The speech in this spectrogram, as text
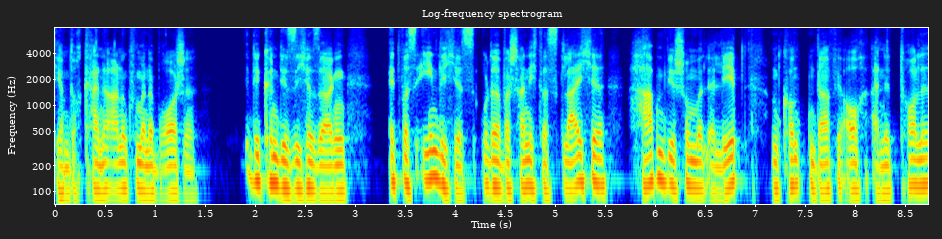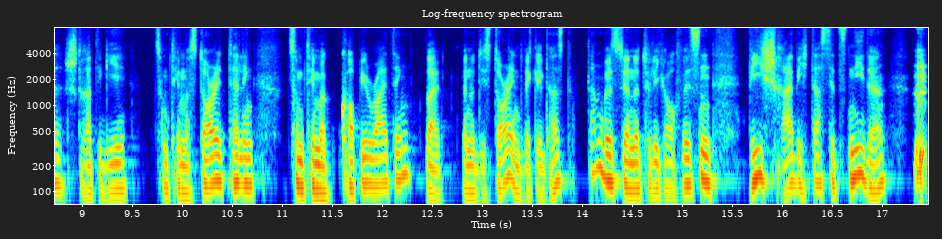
die haben doch keine Ahnung von meiner Branche. Wir können dir sicher sagen, etwas Ähnliches oder wahrscheinlich das Gleiche haben wir schon mal erlebt und konnten dafür auch eine tolle Strategie zum Thema Storytelling, zum Thema Copywriting, weil wenn du die Story entwickelt hast, dann willst du ja natürlich auch wissen, wie schreibe ich das jetzt nieder?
